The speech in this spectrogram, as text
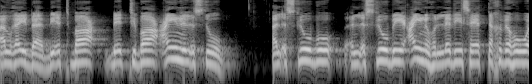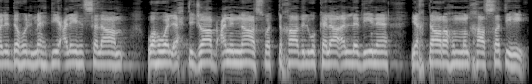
الغيبة باتباع باتباع عين الأسلوب. الأسلوب الأسلوب عينه الذي سيتخذه ولده المهدي عليه السلام وهو الاحتجاب عن الناس واتخاذ الوكلاء الذين يختارهم من خاصته.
